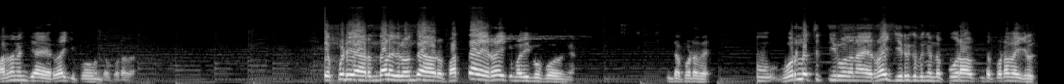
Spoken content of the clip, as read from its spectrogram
பதினஞ்சாயிரம் ரூபாய்க்கு போகும் இந்த புடவை. எப்படியா இருந்தாலும் இதில் வந்து ஒரு பத்தாயிரம் ரூபாய்க்கு மதிப்பு போகுதுங்க. இந்த புடவை. ஒரு லட்சத்தி இருபதனாயிரம் ரூபாய்க்கு இருக்குதுங்க இந்த பூரா இந்த புடவைகள்.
